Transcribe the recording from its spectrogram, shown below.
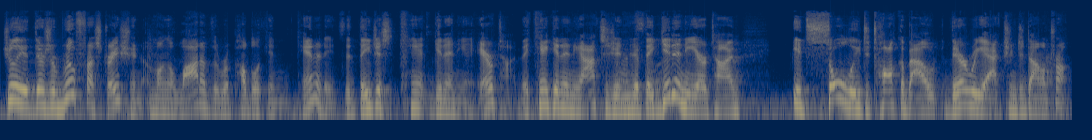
Julia, there's a real frustration among a lot of the Republican candidates that they just can't get any airtime. They can't get any oxygen, Absolutely. and if they get any airtime, it's solely to talk about their reaction to Donald Trump.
